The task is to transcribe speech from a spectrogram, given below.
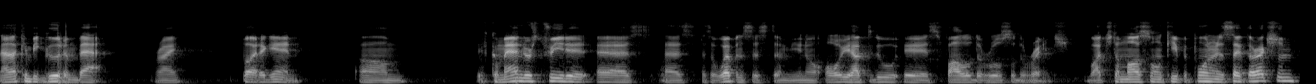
Now that can be good and bad, right? But again, um, if commanders treat it as as as a weapon system, you know, all you have to do is follow the rules of the range. Watch the muzzle and keep it pointed in a safe direction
